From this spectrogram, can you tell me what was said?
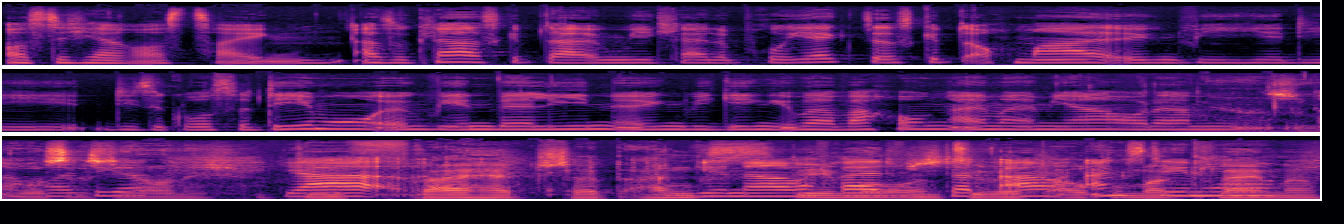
aus sich heraus zeigen. Also klar, es gibt da irgendwie kleine Projekte, es gibt auch mal irgendwie hier die, diese große Demo irgendwie in Berlin, irgendwie gegen Überwachung einmal im Jahr oder ja, so groß häufiger. ist die auch nicht. Ja, die Freiheit statt Angst genau, Demo Freiheit und statt sie wird auch Angst immer kleiner.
